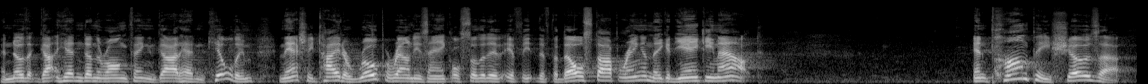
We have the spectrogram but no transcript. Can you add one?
and know that God, he hadn't done the wrong thing and God hadn't killed him. And they actually tied a rope around his ankle so that if, if, if the bells stopped ringing, they could yank him out. And Pompey shows up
